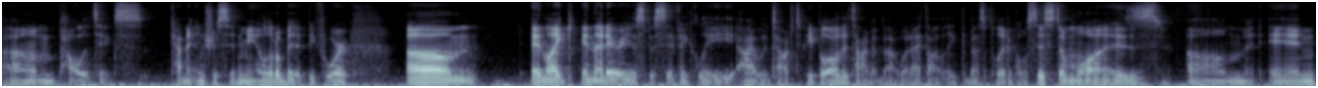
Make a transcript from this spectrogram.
um politics kind of interested me a little bit before. Um and like in that area specifically i would talk to people all the time about what i thought like the best political system was um and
